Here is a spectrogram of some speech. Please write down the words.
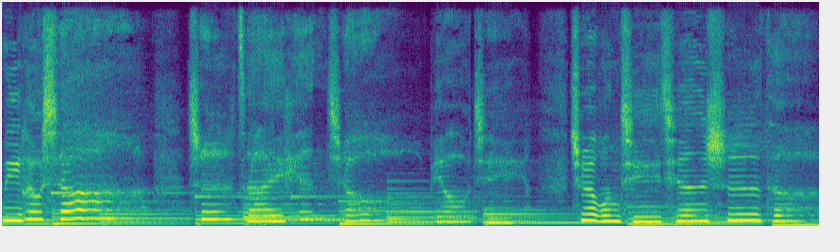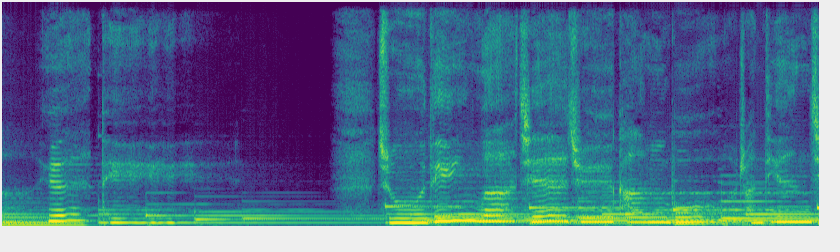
你留下只在眼角标记，却忘记前世的约定。注定了结局看不穿天际，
